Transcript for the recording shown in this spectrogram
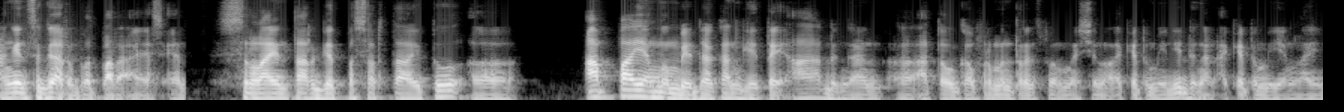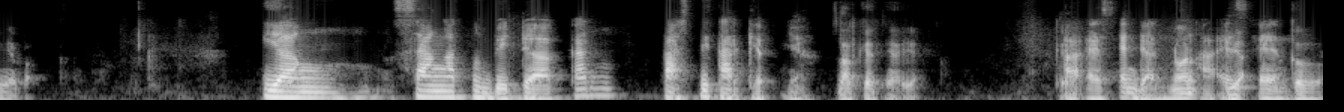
angin segar buat para ASN. Selain target peserta itu, uh, apa yang membedakan GTA dengan uh, atau Government Transformational Academy ini dengan akademi yang lainnya, Pak? yang sangat membedakan pasti targetnya. Targetnya ya. Oke. ASN dan non Ya, ASN. betul.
